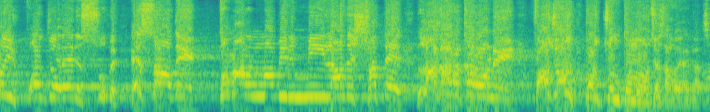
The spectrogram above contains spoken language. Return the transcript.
ওই ফজরের সুবহে সাদেক। তোমার নবীর মিলাদের সাথে লাগার কারণে ফজর পর্যন্ত মজাজা হয়ে গেছে।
